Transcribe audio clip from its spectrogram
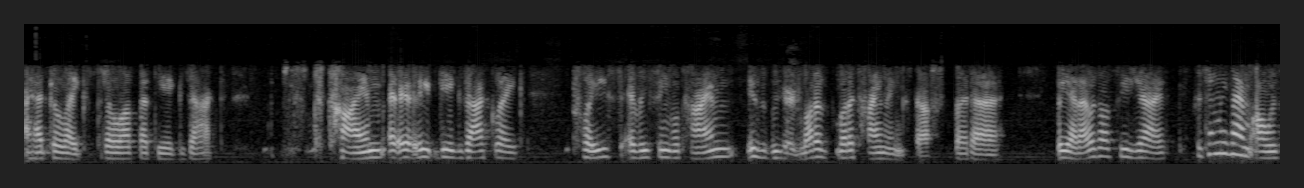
I had to like throw up at the exact time, uh, the exact like place every single time is weird. A lot of lot of timing stuff, but uh, but yeah, that was all CGI. For some reason, I'm always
